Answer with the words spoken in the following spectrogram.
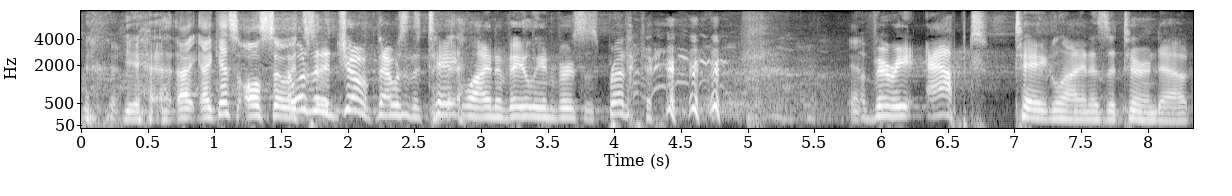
yeah, I, I guess also That it's, wasn't a joke. That was the tagline of Alien versus Predator. a very apt tagline, as it turned out.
